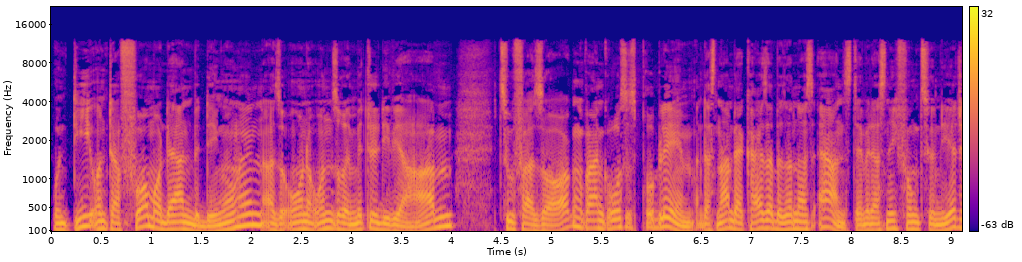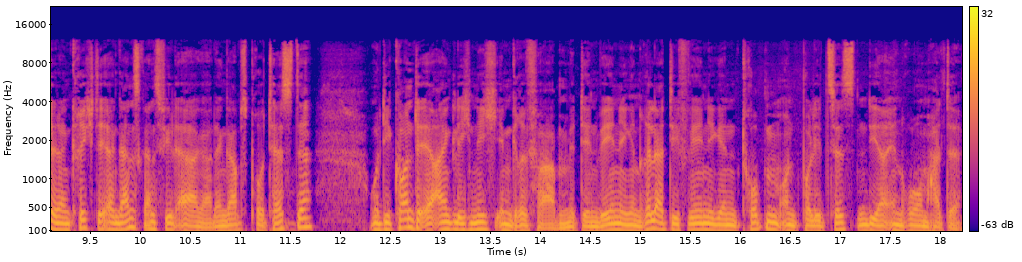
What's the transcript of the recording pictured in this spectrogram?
und die unter vormodernen Bedingungen, also ohne unsere Mittel, die wir haben, zu versorgen, war ein großes Problem. Das nahm der Kaiser besonders ernst, denn wenn das nicht funktionierte, dann kriegte er ganz, ganz viel Ärger. Dann gab es Proteste und die konnte er eigentlich nicht im Griff haben mit den wenigen, relativ wenigen Truppen und Polizisten, die er in Rom hatte.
